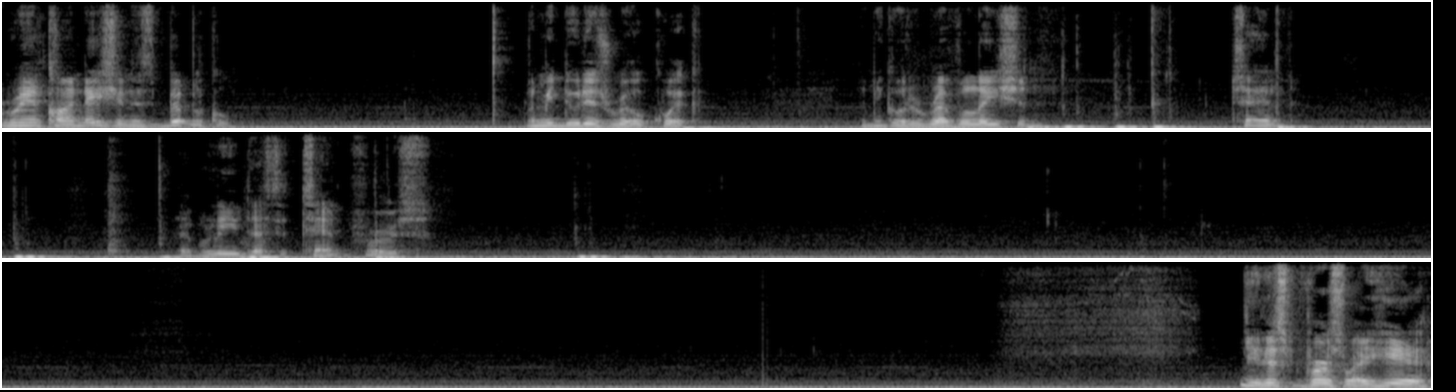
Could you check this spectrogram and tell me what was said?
reincarnation is biblical. Let me do this real quick. Let me go to Revelation 10. I believe that's the 10th verse. Yeah, this verse right here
